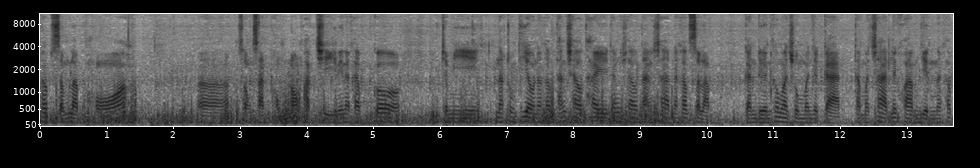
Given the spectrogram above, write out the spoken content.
ครับสำหรับหอออสองสัตว์ของหนองผักชีนี่นะครับ ก็จะมีนักท่องเที่ยวนะครับ ทั้งชาวไทยทั้งชาวต่างชาตินะครับ สลับ กันเดินเข้ามาชมบรรยากาศ ธรรมชาติและความเย็นนะครับ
